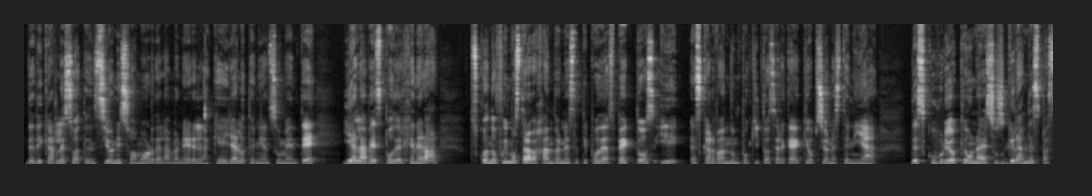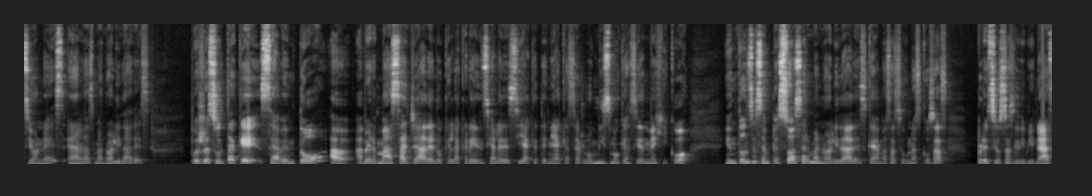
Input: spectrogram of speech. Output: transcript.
dedicarle su atención y su amor de la manera en la que ella lo tenía en su mente y a la vez poder generar. cuando fuimos trabajando en ese tipo de aspectos y escarbando un poquito acerca de qué opciones tenía, descubrió que una de sus grandes pasiones eran las manualidades. Pues resulta que se aventó a, a ver más allá de lo que la creencia le decía que tenía que hacer lo mismo que hacía en México y entonces empezó a hacer manualidades, que además hace unas cosas preciosas y divinas.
